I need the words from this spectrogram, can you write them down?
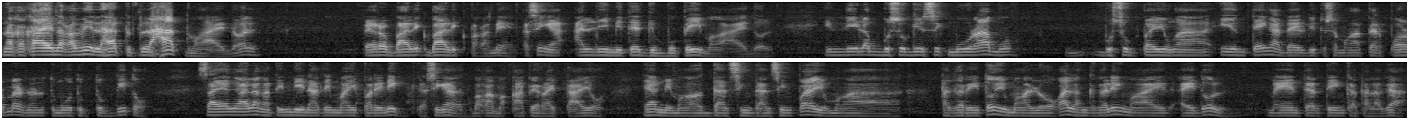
Nakakain na kami lahat at lahat mga idol. Pero balik-balik pa kami. Kasi nga, unlimited yung buffet mga idol. Hindi lang busog yung sikmura mo, busog pa yung uh, iyong tenga dahil dito sa mga performer na tumutugtog dito. Sayang nga lang at hindi natin maiparinig kasi nga baka makopyright tayo. Yan, may mga dancing-dancing pa, yung mga taga rito, yung mga local, ang gagaling, mga idol. May entertain ka talaga.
